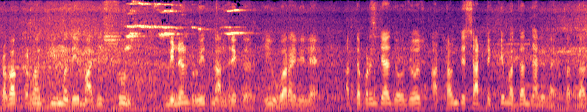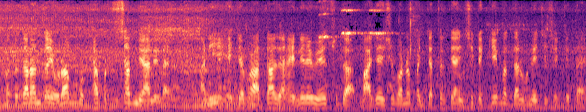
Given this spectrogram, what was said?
प्रभाग क्रमांक तीनमध्ये माझी सून मिनल रोहित नांद्रेकर ही उभा राहिलेली आहे. आत्तापर्यंतच्या जवळजवळ अठ्ठावन्न ते साठ टक्के मतदान झालेलं आहे. मतदार मतदारांचा एवढा मोठा प्रतिसाद मिळालेला आहे. आणि ह्याच्या आता राहिलेल्या वेळेतसुद्धा माझ्या हिशोबानं पंच्याहत्तर ते ऐंशी टक्के मतदान होण्याची शक्यता आहे.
